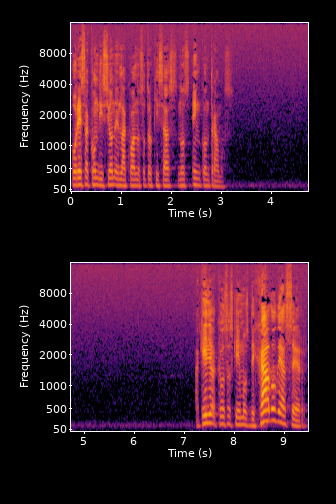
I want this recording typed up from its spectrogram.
por esa condición en la cual nosotros quizás nos encontramos. Aquellas cosas que hemos dejado de hacer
